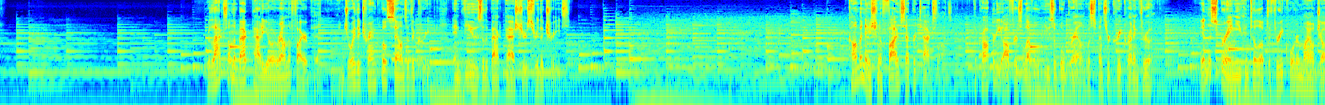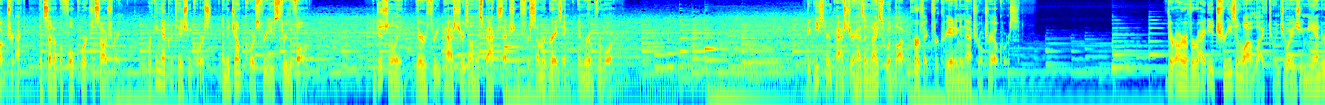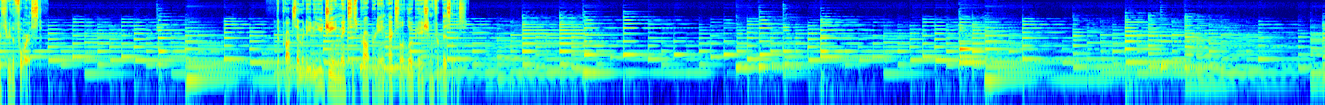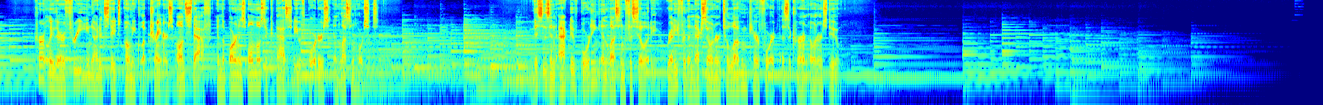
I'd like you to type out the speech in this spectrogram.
Relax on the back patio around the fire pit. Enjoy the tranquil sounds of the creek and views of the back pastures through the trees. Combination of five separate tax lots, the property offers level, usable ground with Spencer Creek running through it. In the spring, you can till up the three-quarter mile jog track and set up a full court dressage ring, working equitation course, and a jump course for use through the fall. Additionally, there are three pastures on this back section for summer grazing and room for more. The eastern pasture has a nice woodlot perfect for creating a natural trail course. There are a variety of trees and wildlife to enjoy as you meander through the forest. The proximity to Eugene makes this property an excellent location for business. Currently, there are three United States Pony Club trainers on staff, and the barn is almost at capacity with boarders and lesson horses. This is an active boarding and lesson facility, ready for the next owner to love and care for it as the current owners do.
